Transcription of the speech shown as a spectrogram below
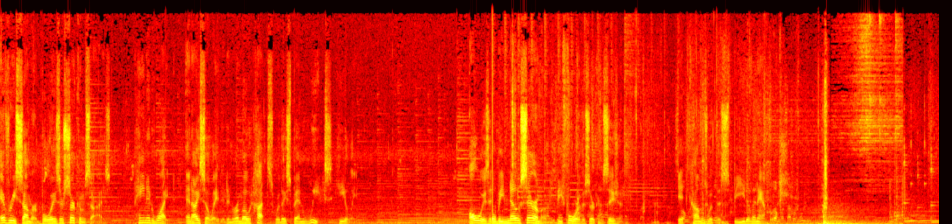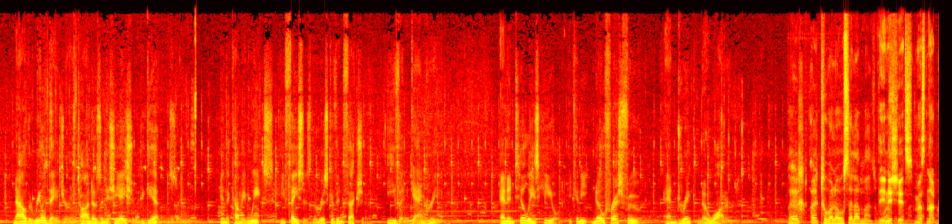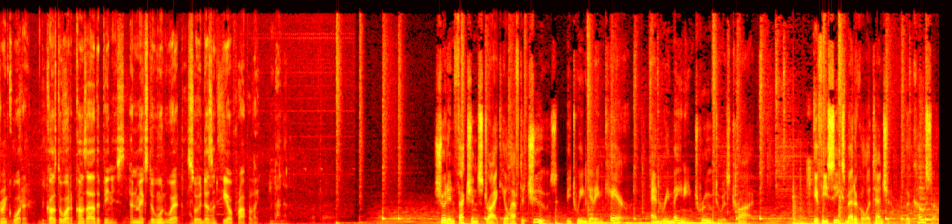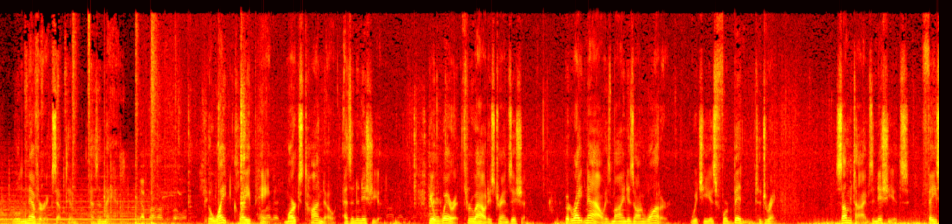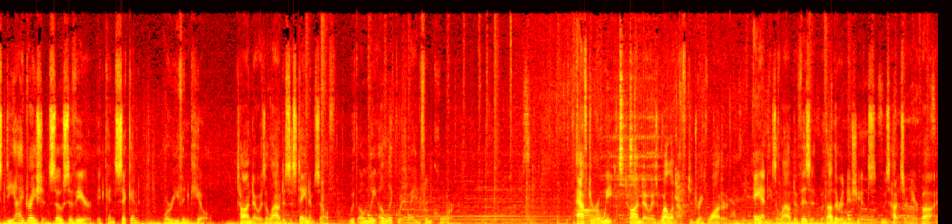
Every summer, boys are circumcised, painted white, and isolated in remote huts where they spend weeks healing. Always, there will be no ceremony before the circumcision. It comes with the speed of an ambush. Now the real danger of Tondo's initiation begins. In the coming weeks, he faces the risk of infection, even gangrene. And until he's healed, he can eat no fresh food and drink no water. The initiates must not drink water because the water comes out of the penis and makes the wound wet so it doesn't heal properly. Should infection strike, he'll have to choose between getting care and remaining true to his tribe. If he seeks medical attention, the Xhosa will never accept him as a man. The white clay paint marks Tondo as an initiate. He'll wear it throughout his transition. But right now his mind is on water, which he is forbidden to drink. Sometimes initiates face dehydration so severe it can sicken or even kill. Tondo is allowed to sustain himself with only a liquid made from corn. After a week, Tondo is well enough to drink water, and he's allowed to visit with other initiates whose huts are nearby.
